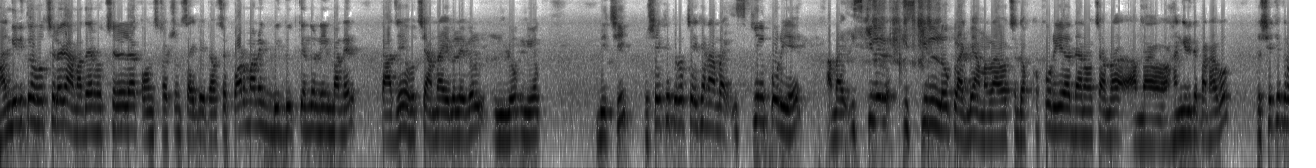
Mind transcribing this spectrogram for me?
হাঙ্গেরিতে হচ্ছে লেগে আমাদের হচ্ছে কনস্ট্রাকশন সাইটে এটা হচ্ছে পারমানেন্ট বিদ্যুৎ কেন্দ্র নির্মাণের কাজে হচ্ছে আমরা অ্যাভেলেবেল লোক নিয়োগ দিচ্ছি। তো সেক্ষেত্রে হচ্ছে এখানে আমরা স্কিল করিয়ে আমরা স্কিলের স্কিল লোক লাগবে, আমরা হচ্ছে দক্ষ করিয়ে দেন হচ্ছে আমরা আমরা হাঙ্গেরিতে পাঠাবো। তো সেক্ষেত্রে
